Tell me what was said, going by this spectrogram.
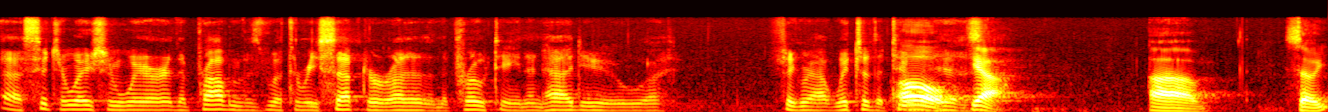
a situation where the problem is with the receptor rather than the protein, and how do you uh, figure out which of the two it Oh, yeah. Uh, so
